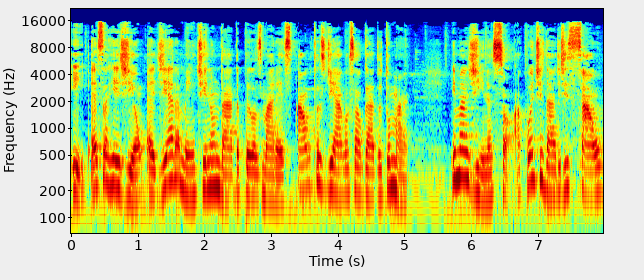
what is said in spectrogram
e essa região é diariamente inundada pelas marés altas de água salgada do mar. Imagina só a quantidade de sal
